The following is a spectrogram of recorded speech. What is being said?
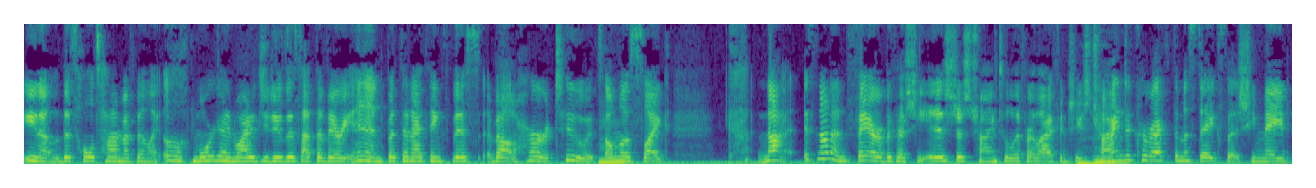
you know, this whole time I've been like, oh, Morgan, why did you do this at the very end? But then I think this about her too. It's Mhm. almost like not it's not unfair because she is just trying to live her life and she's Mhm. trying to correct the mistakes that she made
